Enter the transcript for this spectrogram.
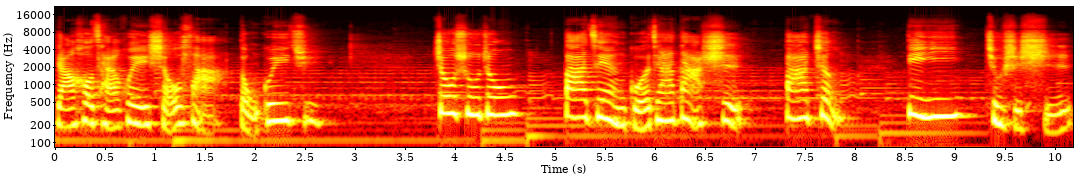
然后才会守法、懂规矩。周书中八件国家大事，八政，第一就是食。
